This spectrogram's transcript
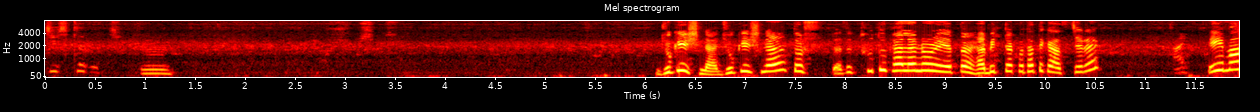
চেষ্টা করছি। হুম। ঝুঁকিস না ঝুঁকিস না তোর এত থুতু ফেলানোর এত হ্যাবিটটা কোথা থেকে আসছে রে? এই মা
